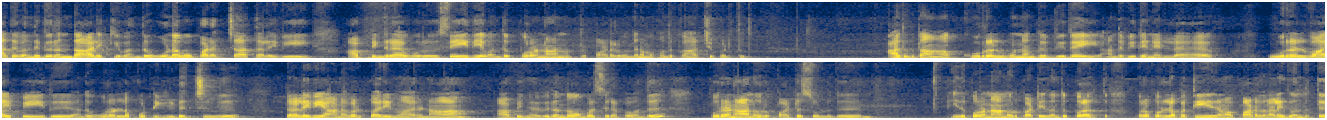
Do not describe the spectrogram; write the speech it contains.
அதை வந்து விருந்தாளிக்கு வந்து உணவு படைச்சா தலைவி அப்படிங்கிற ஒரு செய்தியை வந்து புறநானூற்று பாடல் வந்து நமக்கு வந்து காட்சிப்படுத்துது. அதுக்கு தான் குரல் உணங்கு விதை அந்த விதை நெல்லை உரல்வாய் பெய்து அந்த உரலில் போட்டு இடித்து தலைவியானவள் பரிமாறினா அப்படிங்கிற விருந்தோம்பல் சிறப்பை வந்து புறநானூறு பாட்டு சொல்லுது. இது புறநானூறு பாட்டு. இது வந்து புற புறப்பொருளை பற்றி நம்ம பாடுறதுனால இது வந்து தெ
